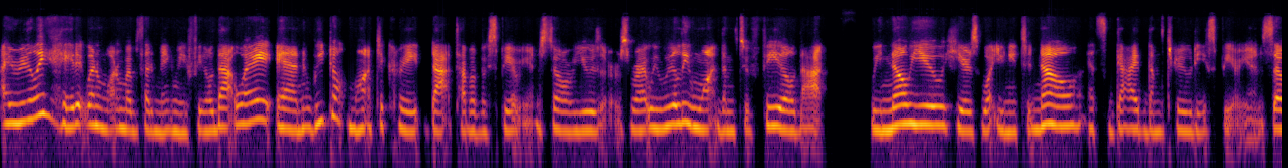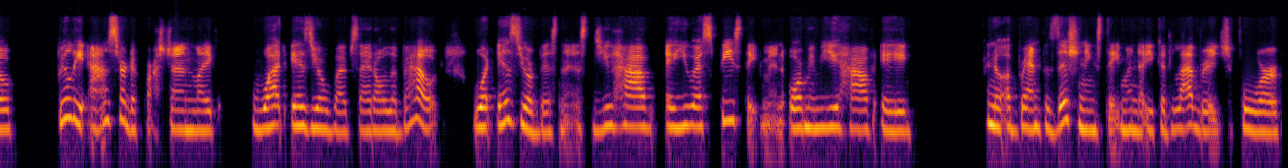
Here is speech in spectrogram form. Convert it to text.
i really hate it when one website make me feel that way and we don't want to create that type of experience to our users right? We really want them to feel that we know you here's what you need to know let's guide them through the experience. So really answer the question like what is your website all about? What is your business? Do you have a usp statement or maybe you have a you know a brand positioning statement that you could leverage for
